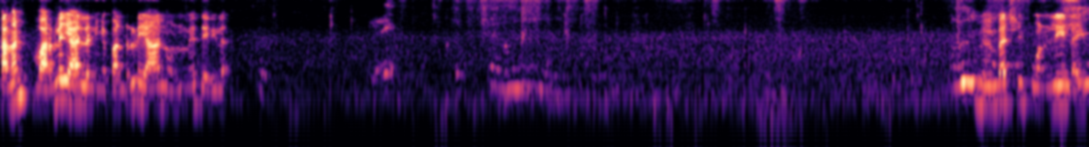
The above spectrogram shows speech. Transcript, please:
கமெண்ட் வரலையா? இல்லை நீங்கள் பண்ணுறலையான்னு ஒன்றுமே தெரியல. மெம்பர்ஷிப் ஒன்லி லைவ்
